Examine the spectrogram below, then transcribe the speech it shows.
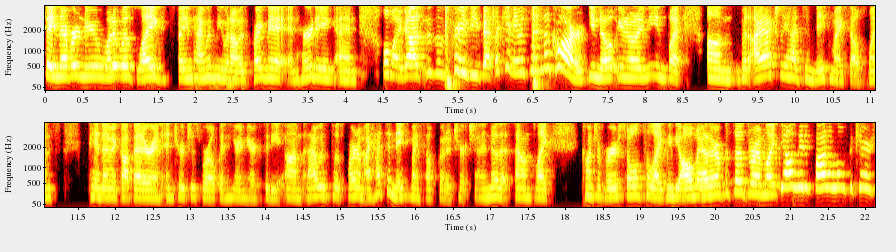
They never knew what it was like spending time with me when I was pregnant and hurting. And oh my gosh, this is crazy, you guys. I can't even sit in the car, you know, you know what I mean? But, um, but I actually had to make myself once pandemic got better and, and churches were open here in New York City. Um, and I was postpartum, I had to make myself go to church. And I know that sounds like controversial to like maybe all my other episodes where I'm like, y'all need to find a local church.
